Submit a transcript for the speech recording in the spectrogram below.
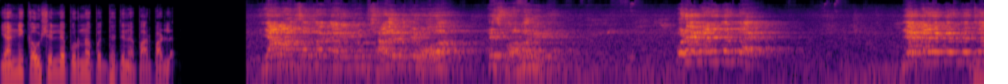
यांनी कौशल्यपूर्ण पद्धतीनं पार पाडलं. या माणसाचा कार्यक्रम शाळेमध्ये व्हावा हे स्वाभाविक आहे पण हा कार्यकर्ता आहे या कार्यकर्त्याचा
